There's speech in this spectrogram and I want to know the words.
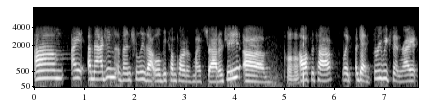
Um, I imagine eventually that will become part of my strategy. Um, Uh-huh. off the top, like again, three weeks in, right?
